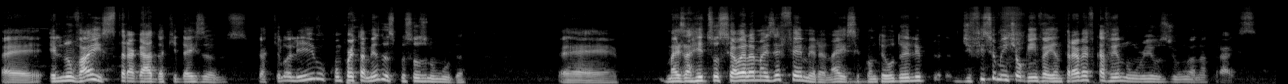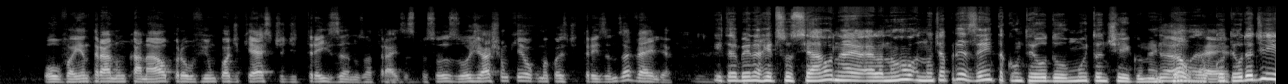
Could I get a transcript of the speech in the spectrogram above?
é, ele não vai estragar daqui 10 anos. Aquilo ali, o comportamento das pessoas não muda. É, mas a rede social ela é mais efêmera, né? Esse conteúdo, ele dificilmente alguém vai entrar e vai ficar vendo um Reels de um ano atrás. Ou vai entrar num canal para ouvir um podcast de três anos atrás. As pessoas hoje acham que alguma coisa de três anos é velha. E também na rede social, né? Ela não, não te apresenta conteúdo muito antigo, né? Não, então, é, é- o conteúdo é de,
